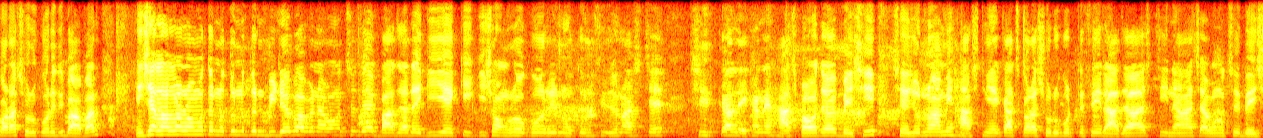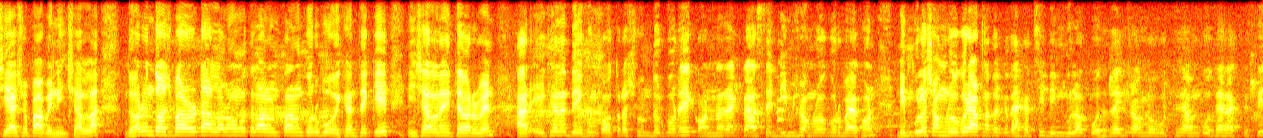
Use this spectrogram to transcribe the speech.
করা শুরু করে দিব আবার। ইনশাল্লাহ আল্লাহ রহমতে নতুন নতুন ভিডিও পাবেন এবং হচ্ছে যে বাজারে গিয়ে কি কি সংগ্রহ করি নতুন সিজন আসছে, শীতকাল এখানে হাঁস পাওয়া যাবে বেশি সেই জন্য আমি হাঁস নিয়ে কাজ করা শুরু করতেছি। রাজা হাঁস, চীনা হাঁস এবং হচ্ছে দেশি হাঁসও পাবেন ইনশাল্লাহ ধরেন দশ বারোটা আল্লাহ রহমতে লালন পালন করব, ওইখান থেকে ইনশাল্লাহ নিতে পারবেন। আর এখানে দেখুন কতটা সুন্দর করে কর্নারে একটা আছে, ডিম সংগ্রহ করব এখন। ডিমগুলো সংগ্রহ করে আপনাদেরকে দেখাচ্ছি, ডিমগুলো কোথা থেকে সংগ্রহ করতেছি এবং কোথায় রাখতেছি।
